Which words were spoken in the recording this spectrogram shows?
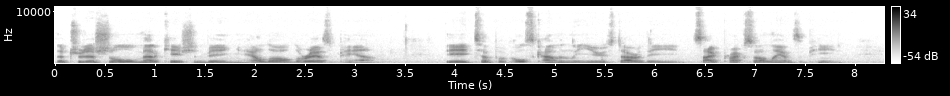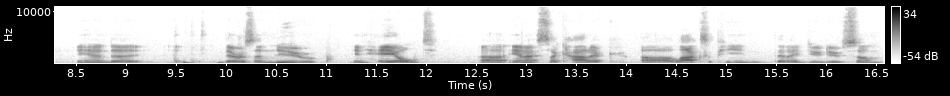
the traditional medication being Haldol, lorazepam. The atypicals commonly used are the Zyprexa, olanzapine, and uh, there's a new inhaled uh, antipsychotic, uh, loxapine, that I do do some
